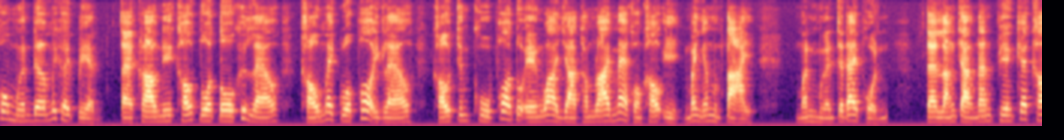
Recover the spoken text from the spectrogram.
คงเหมือนเดิมไม่เคยเปลี่ยน แต่คราวนี้เขาตัวโตขึ้นแล้ว เขาไม่กลัวพ่ออีกแล้ว เขาจึงขู่พ่อตัวเองว่าอย่าทำร้ายแม่ของเขาอีก ไม่งั้นมึงตาย มันเหมือนจะได้ผลแต่หลังจากนั้นเพียงแค่เขา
